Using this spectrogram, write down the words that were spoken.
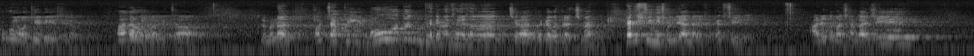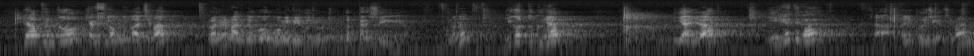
콕은 어떻게 되겠어요? 바닥으로 가겠죠. 그러면은 어차피 모든 배드민턴에서는 제가 설명을 드렸지만 백스윙이 존재한다 그랬어요. 백스윙이. 아래도 마찬가지. 헤어핀도 백스윙이 없는 것 같지만 면을 만들고 몸이 밀고 들어오죠. 이것도 백스윙이에요. 그러면은 이것도 그냥 이게 아니라 이 헤드가 자 여기 보이시겠지만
